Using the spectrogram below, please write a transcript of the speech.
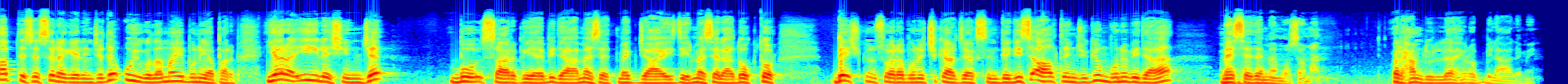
Abdeste sıra gelince de uygulamayı bunu yaparım. Yara iyileşince bu sargıya bir daha meshetmek caiz değil. Mesela doktor 5 gün sonra bunu çıkaracaksın dediyse 6. gün bunu bir daha mesedemem o zaman. Velhamdülillahi Rabbil Alemin.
